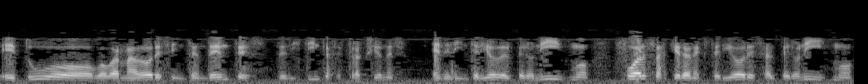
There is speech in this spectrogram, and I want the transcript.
eh, tuvo gobernadores e intendentes de distintas extracciones en el interior del peronismo, fuerzas que eran exteriores al peronismo,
